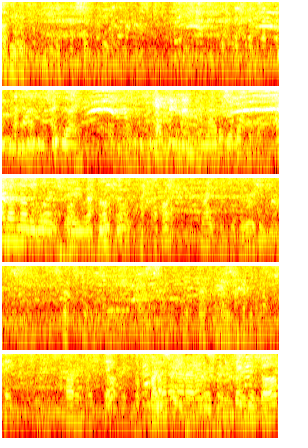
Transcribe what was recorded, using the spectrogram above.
I'm sorry. I don't know the words very well. Take this off.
